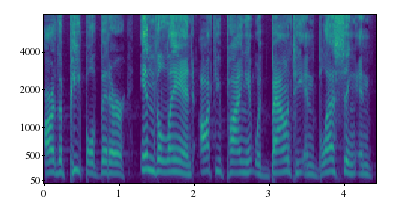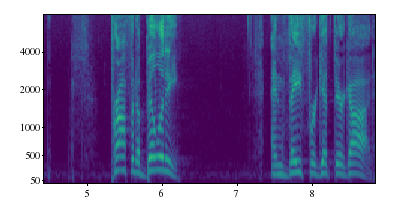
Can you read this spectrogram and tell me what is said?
are the people that are in the land, occupying it with bounty and blessing and profitability. And they forget their God.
